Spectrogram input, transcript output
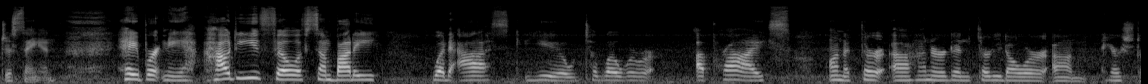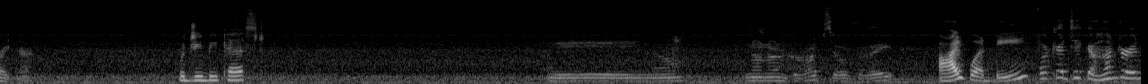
Just saying. Hey Brittany, how do you feel if somebody would ask you to lower a price on a thir- $130 um, hair straightener? Would you be pissed? no. Not on sale site. I would be. Fuck, I'd take a hundred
